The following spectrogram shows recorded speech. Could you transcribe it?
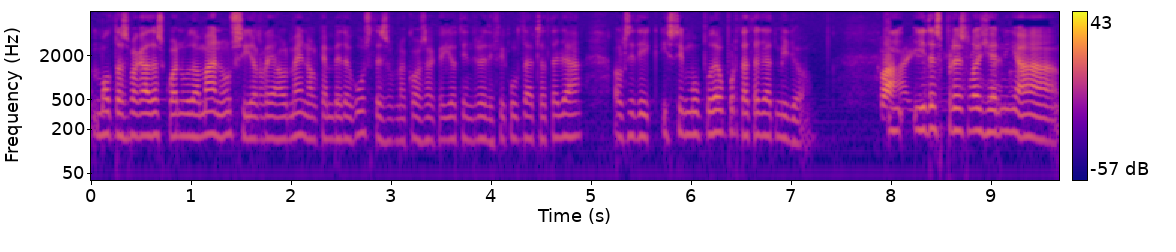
moltes vegades quan ho demano, si realment el que em ve de gust és una cosa que jo tindré dificultats a tallar, els hi dic, i si m'ho podeu portar tallat millor. clar. I, I després la gent ja,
